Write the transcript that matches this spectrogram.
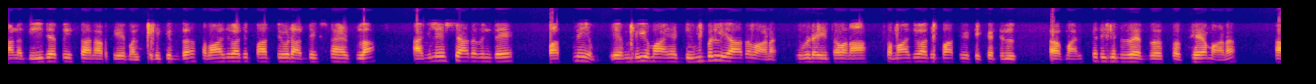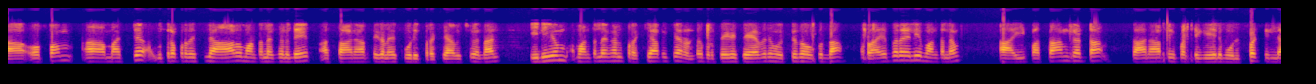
ആണ് ബി ജെ പി സ്ഥാനാർത്ഥിയെ മത്സരിക്കുന്നത്. സമാജ്വാദി പാർട്ടിയുടെ അധ്യക്ഷനായിട്ടുള്ള അഖിലേഷ് യാദവിന്റെ പത്നിയും എം പിയുമായ ഡിംപിൾ യാദവാണ് ഇവിടെ ഇത്തവണ സമാജ്വാദി പാർട്ടി ടിക്കറ്റിൽ മത്സരിക്കുന്നത് എന്നത് ശ്രദ്ധേയമാണ്. ഒപ്പം മറ്റ് ഉത്തർപ്രദേശിലെ ആറ് മണ്ഡലങ്ങളിലെ സ്ഥാനാർത്ഥികളെ കൂടി പ്രഖ്യാപിച്ചു. എന്നാൽ ഇനിയും മണ്ഡലങ്ങൾ പ്രഖ്യാപിക്കാനുണ്ട് പ്രത്യേകിച്ച് ഏവരും ഉറ്റുനോക്കുന്ന റായ്ബറേലി മണ്ഡലം ഈ പത്താം ഘട്ട സ്ഥാനാർത്ഥി പട്ടികയിലും ഉൾപ്പെട്ടില്ല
